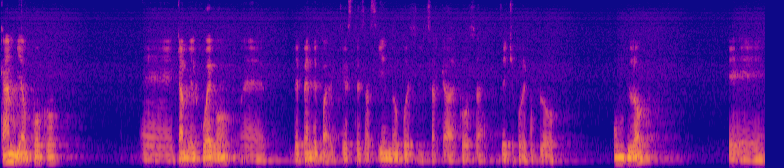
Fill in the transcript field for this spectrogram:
cambia un poco, eh, cambia el juego depende para qué estés haciendo, puedes utilizar cada cosa. De hecho, por ejemplo, un blog, eh,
